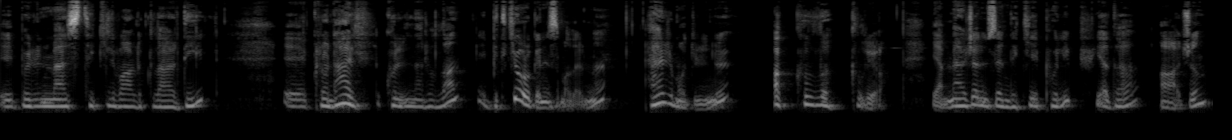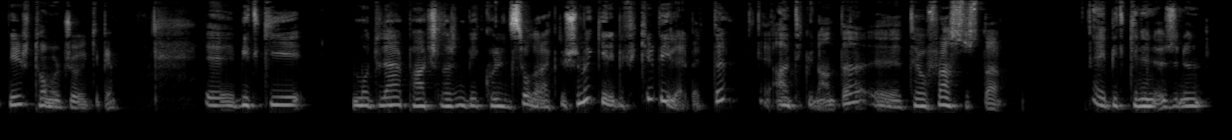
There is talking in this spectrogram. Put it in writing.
e, bölünmez tekil varlıklar değil, e, klonal koloniler olan e, bitki organizmalarını her modülünü akıllı kılıyor. Yani mercan üzerindeki polip ya da ağacın bir tomurcuğu gibi. E, bitkiyi modüler parçaların bir kolonisi olarak düşünmek yeni bir fikir değil elbette. E, Antik Yunan'da e, Theophrastus da e, bitkinin özünün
